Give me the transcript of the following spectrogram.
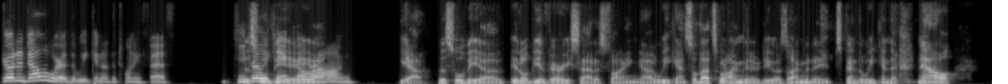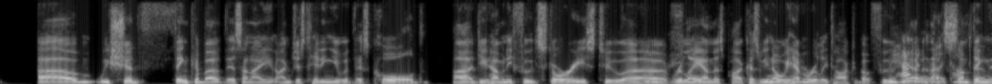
go to Delaware the weekend of the 25th. You This really can't go a, uh, wrong. yeah this will be a it'll be a very satisfying uh, weekend so that's what i'm going to do is i'm going to spend the weekend there now um we should think about this and i i'm just hitting you with this cold uh do you have any food stories to uh Oh, relay on this pod because we know we haven't really talked about We food yet and really that's something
